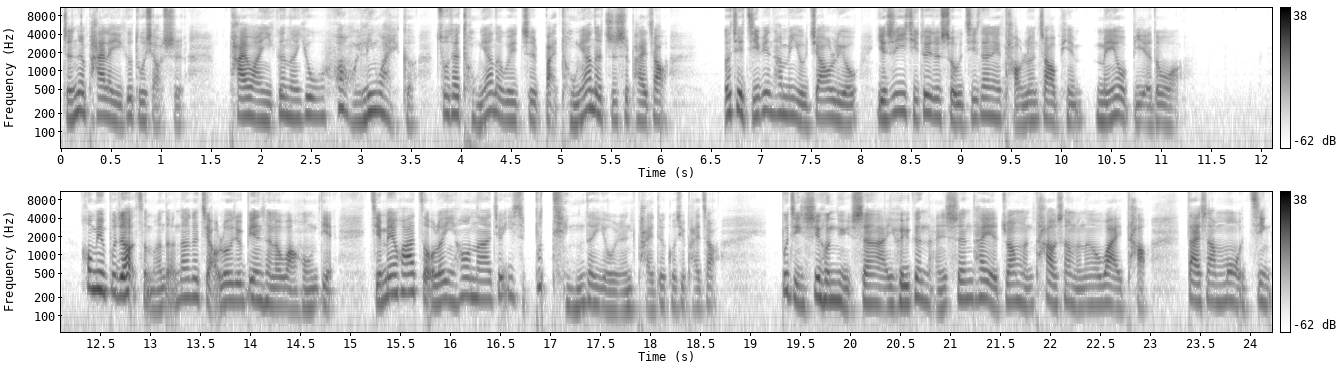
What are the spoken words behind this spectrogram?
整整拍了一个多小时。拍完一个呢，又换回另外一个，坐在同样的位置，摆同样的姿势拍照。而且，即便他们有交流，也是一起对着手机在那讨论照片，没有别的哦。后面不知道怎么的，那个角落就变成了网红点。姐妹花走了以后呢，就一直不停的有人排队过去拍照。不仅是有女生啊，有一个男生，他也专门套上了那个外套，戴上墨镜，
